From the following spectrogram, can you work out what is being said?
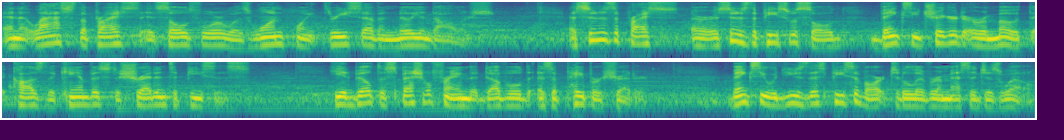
and at last the price it sold for was 1.37 million dollars. As soon as the price or as soon as the piece was sold, Banksy triggered a remote that caused the canvas to shred into pieces. He had built a special frame that doubled as a paper shredder. Banksy would use this piece of art to deliver a message as well.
